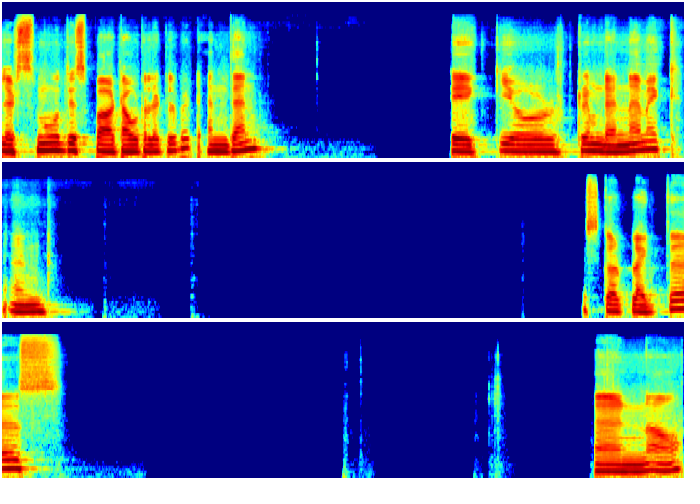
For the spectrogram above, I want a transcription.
let's smooth this part out a little bit and then take your trim dynamic and sculpt like this. And now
